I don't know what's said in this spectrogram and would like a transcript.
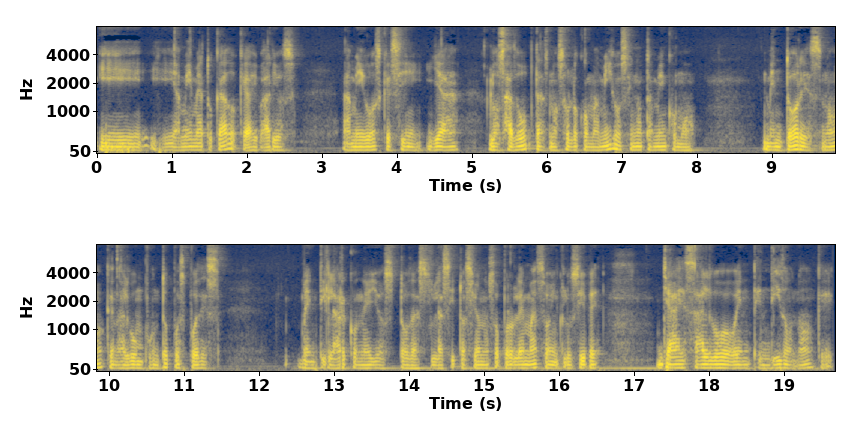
Y, y, a mí me ha tocado que hay varios amigos que sí ya los adoptas, no solo como amigos, sino también como mentores, ¿no? Que en algún punto pues puedes ventilar con ellos todas las situaciones o problemas o inclusive ya es algo entendido, ¿no? Que,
